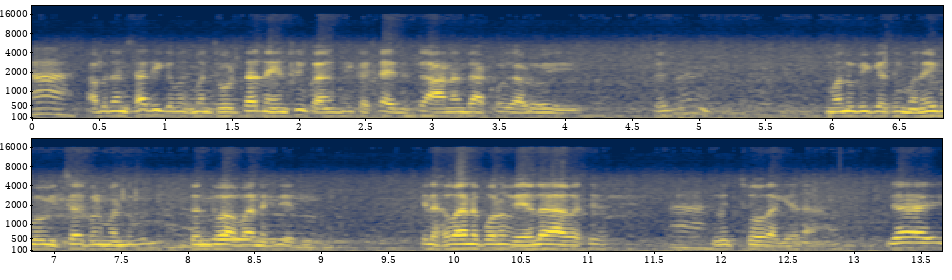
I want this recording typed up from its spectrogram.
આ બધાને સાથી ગમે મને છોડતા જ નહીં. શું કારણ? કે કશાય નથી આનંદ આખો દાડો? મનુ બી કહે છે મને બહુ ઈચ્છા પણ મને ધંધો આવવા નહીં દેતી. એટલે હવાના પણ વહેલા આવે છે. રોજ છ વાગ્યાના જય.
